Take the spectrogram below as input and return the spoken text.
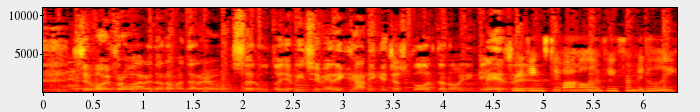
se vuoi provare Don a mandare un saluto agli amici americani che ci ascoltano in inglese. Greetings to all of you from Italy.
